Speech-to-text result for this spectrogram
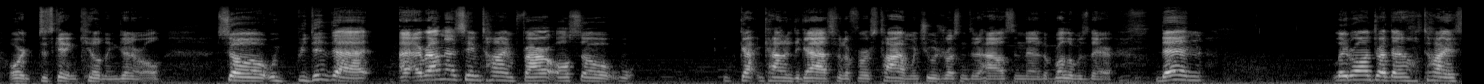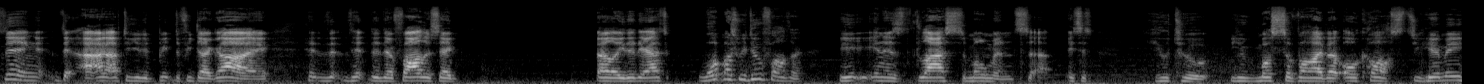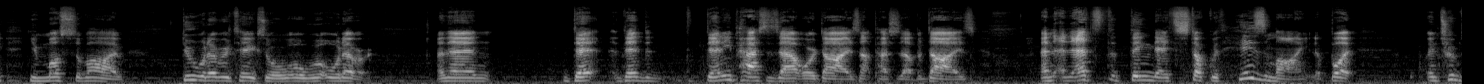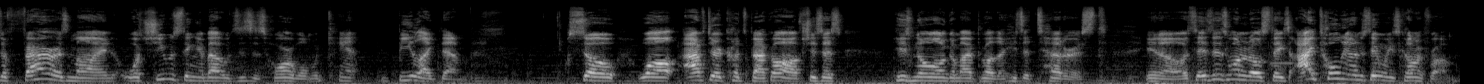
or just getting killed in general. So we, we did that. around that same time, Farah also got counted the gas for the first time when she was rushing to the house and uh, the brother was there. Then later on throughout that entire thing, the, after you defeat, defeat that guy, the, the, their father said, Ellie, did they ask, what must we do, father? He, in his last moments, uh, he says, you two, you must survive at all costs. You hear me? You must survive. Do whatever it takes, or, or, or whatever. And then, then, then, he passes out or dies. Not passes out, but dies. And and that's the thing that stuck with his mind. But in terms of Farah's mind, what she was thinking about was this is horrible. We can't be like them. So while after it cuts back off, she says, "He's no longer my brother. He's a terrorist." You know, it's, it's, one of those things. I totally understand where he's coming from.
